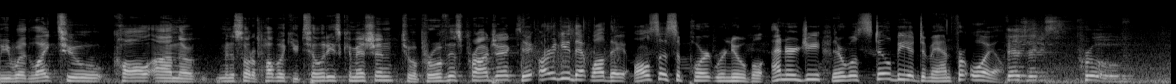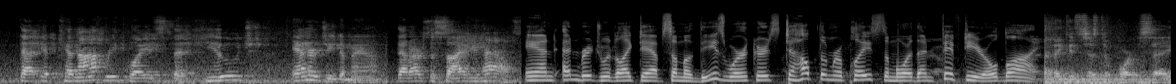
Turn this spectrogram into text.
We would like to call on the Minnesota Public Utilities Commission to approve this project. They argue that while they also support renewable energy, there will still be a demand for oil. Physics prove that it cannot replace the huge energy demand that our society has. And Enbridge would like to have some of these workers to help them replace the more than 50-year-old line. I think it's just important to say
